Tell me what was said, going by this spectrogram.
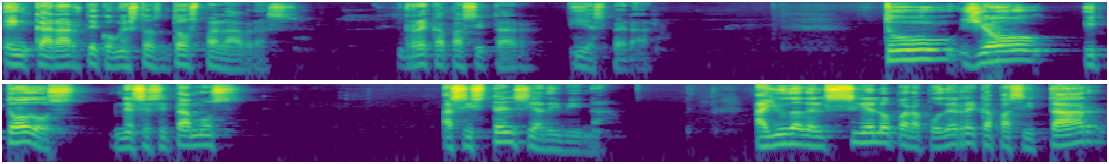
encararte con estas dos palabras, recapacitar y esperar. Tú, yo y todos necesitamos asistencia divina, ayuda del cielo para poder recapacitar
